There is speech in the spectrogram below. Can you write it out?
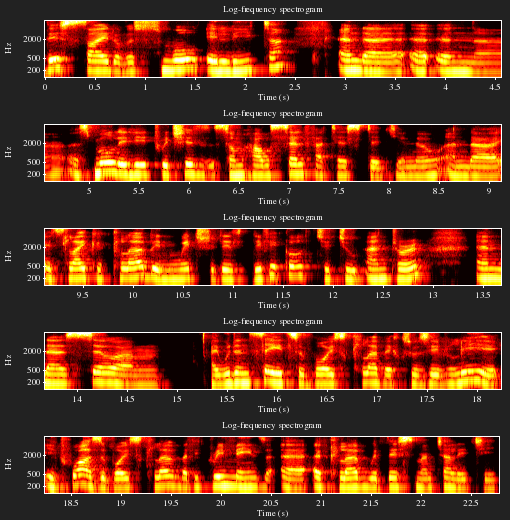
this side of a small elite and uh, uh, a small elite which is somehow self-attested, you know, and uh, it's like a club in which it is difficult to, to enter. And uh, so um, I wouldn't say it's a boys' club exclusively. It was a boys' club, but it remains a, a club with this mentality.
